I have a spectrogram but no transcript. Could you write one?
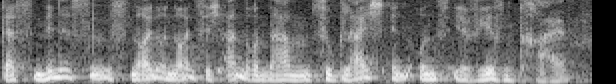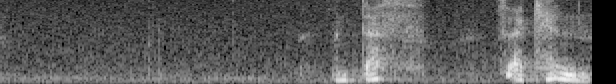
dass mindestens 99 andere Namen zugleich in uns ihr Wesen treiben. Und das zu erkennen,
